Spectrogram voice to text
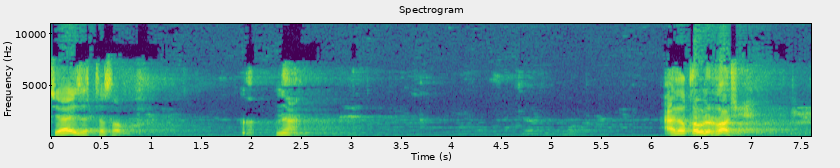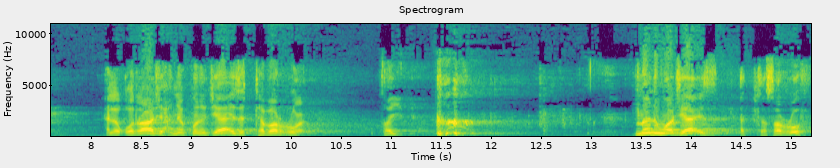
جائز التصرف. نعم. على القول الراجح. على القول الراجح أن يكون جائز التبرع. طيب. من هو جائز التصرف؟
